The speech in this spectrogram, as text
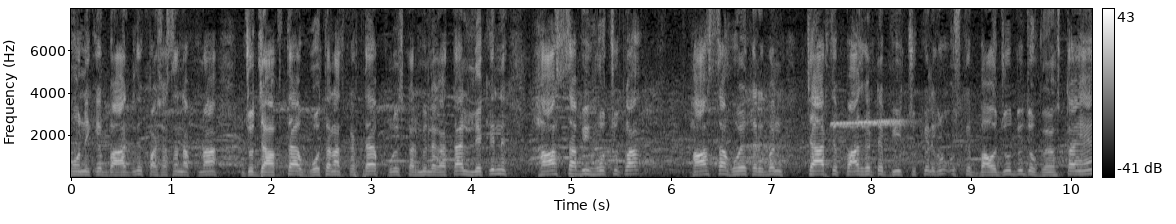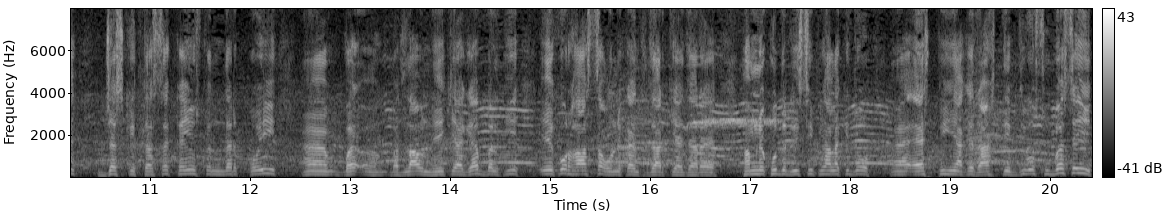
होने के बाद में प्रशासन अपना जो जाप्ता है, वो तैनात करता है, पुलिसकर्मी लगाता है लेकिन हादसा भी हो चुका। हादसा हुए करीबन चार से पाँच घंटे बीत चुके हैं, लेकिन उसके बावजूद भी जो व्यवस्थाएँ हैं, जज की तरफ़ से कहीं उसके अंदर कोई बदलाव नहीं किया गया, बल्कि एक और हादसा होने का इंतज़ार किया जा रहा है। हमने खुद डी डीसीपी हालाँकि जो एसपी यहाँ के राष्ट्रदीप जी, वो सुबह से ही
